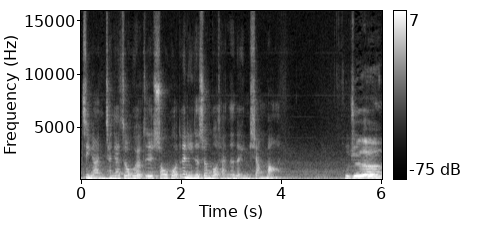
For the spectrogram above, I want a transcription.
竟然参加之后会有这些收获，对你的生活产生的影响吗？我觉得，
